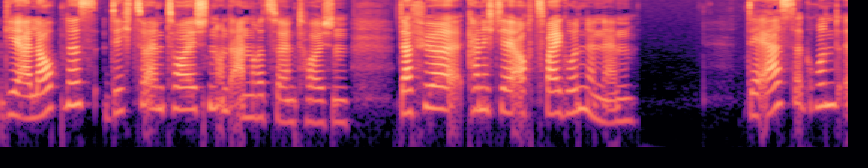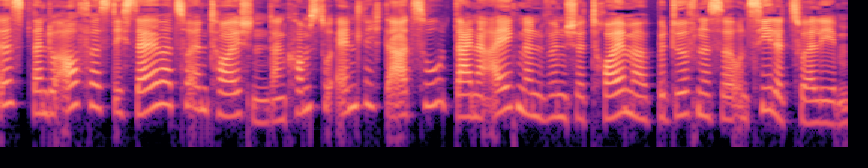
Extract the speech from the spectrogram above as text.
die Erlaubnis, dich zu enttäuschen und andere zu enttäuschen. Dafür kann ich dir auch zwei Gründe nennen. Der erste Grund ist, wenn du aufhörst, dich selber zu enttäuschen, dann kommst du endlich dazu, deine eigenen Wünsche, Träume, Bedürfnisse und Ziele zu erleben.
